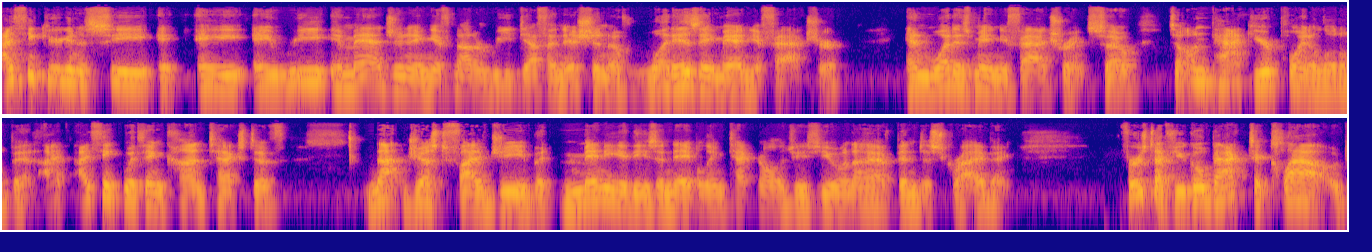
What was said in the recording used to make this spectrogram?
I think you're going to see a, a, a reimagining, if not a redefinition, of what is a manufacturer and what is manufacturing. So to unpack your point a little bit, I, I, think within context of not just 5G, but many of these enabling technologies you and I have been describing. First off, you go back to cloud,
